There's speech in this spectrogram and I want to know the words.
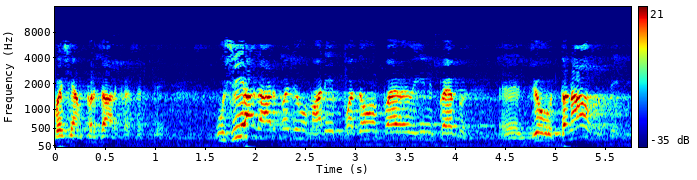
वैसे हम प्रचार कर सकते हैं। उसी आधार पर जो हमारे पदों पर, इन पर जो तनाव होते हैं,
